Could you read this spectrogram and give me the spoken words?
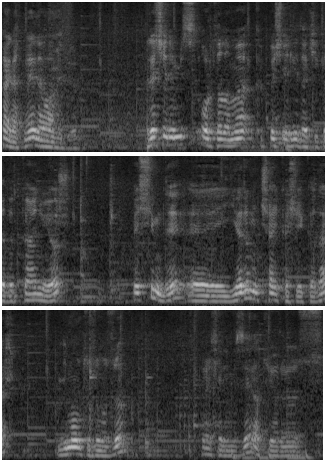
kaynatmaya devam ediyorum. Reçelimiz ortalama 45-50 dakikadır kaynıyor. Ve şimdi e, yarım çay kaşığı kadar limon tuzumuzu reçelimize atıyoruz.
